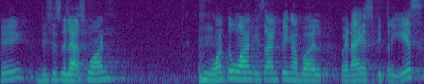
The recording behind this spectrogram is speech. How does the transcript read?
Okay, this is the last one. One-to-one is unpingable when ISP3 is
